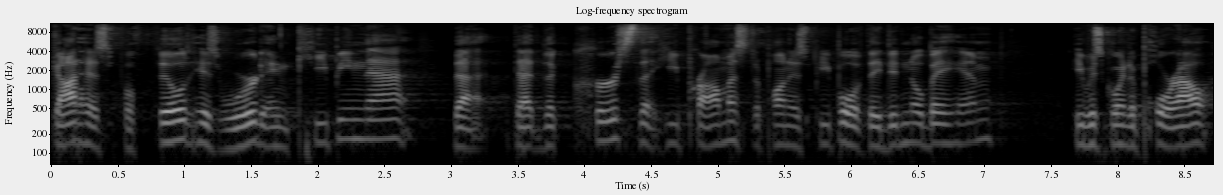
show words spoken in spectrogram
God has fulfilled his word in keeping that that, that the curse that he promised upon his people if they didn't obey him, he was going to pour out.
